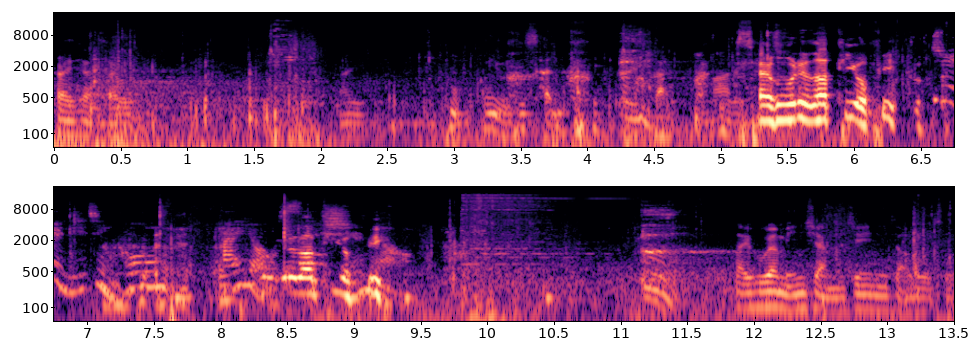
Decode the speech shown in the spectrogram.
看一下腮胡。哪里？我以为是残骸，干妈的！腮胡六要踢我屁股。距离进攻还有这个三十屁秒，塞夫要冥想，建议你找洛错。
